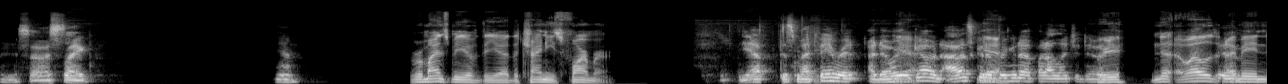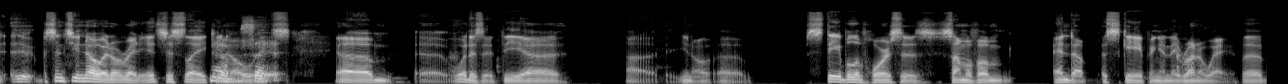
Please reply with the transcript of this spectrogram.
And so it's like, yeah reminds me of the uh, the Chinese farmer. Yep, this is my favorite. I know where yeah. you're going. I was going to yeah. bring it up, but I'll let you do Were it. You? No, well, yeah. I mean, uh, since you know it already, it's just like no, you know, it's it. um, uh, what is it? The uh, uh, you know, uh, stable of horses. Some of them end up escaping and they run away. The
